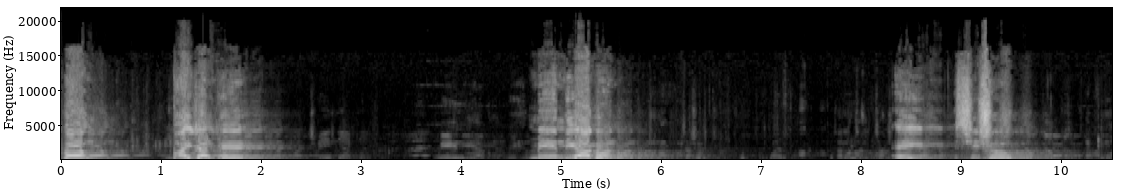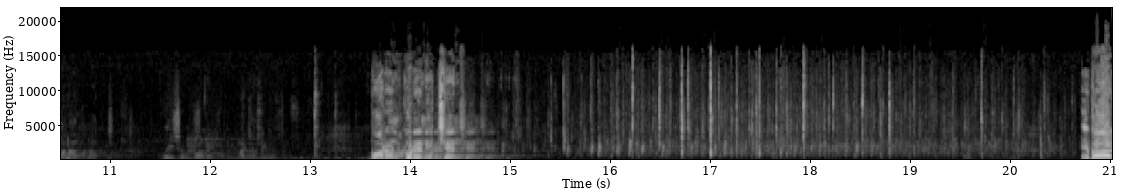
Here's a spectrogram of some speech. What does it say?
এবং ভাইজানকে মেহেন্দি আগুন, এই শিশু বরণ করে নিচ্ছেন। এবার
